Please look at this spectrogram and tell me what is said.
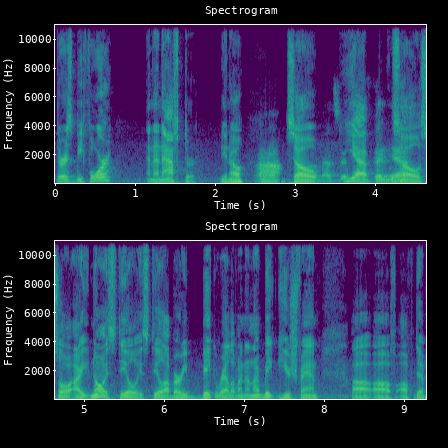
there is before and an after, you know? Uh-huh. So That's yeah, yeah. so so I know it's still it's still a very big relevant, and I'm a big huge fan uh, of of the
